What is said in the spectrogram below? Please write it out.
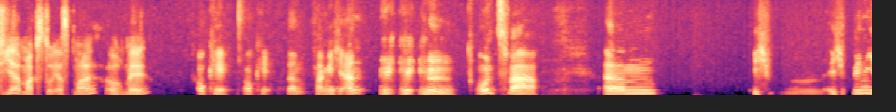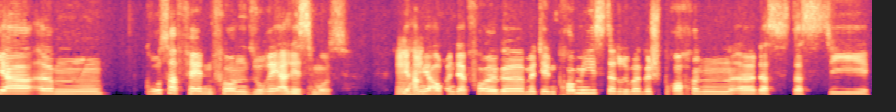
Dir magst du erstmal, also Mel? Okay, okay, dann fange ich an. Und zwar, ähm, ich, ich bin ja ähm, großer Fan von Surrealismus. Wir Mhm. haben ja auch in der Folge mit den Promis darüber gesprochen, äh, dass, dass die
